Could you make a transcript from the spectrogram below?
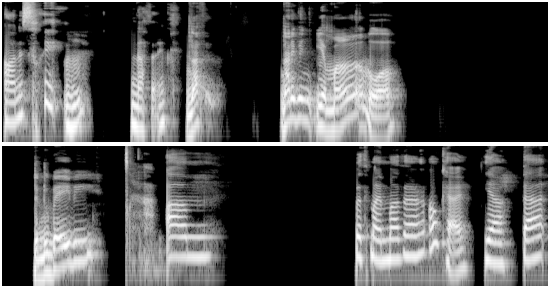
honestly Mhm. nothing Nothing. Not even your mom or the new baby. Um, with my mother, okay, yeah, that.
